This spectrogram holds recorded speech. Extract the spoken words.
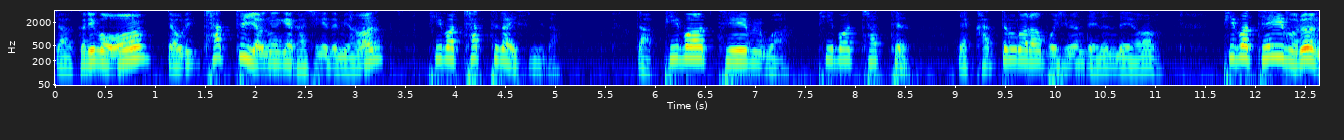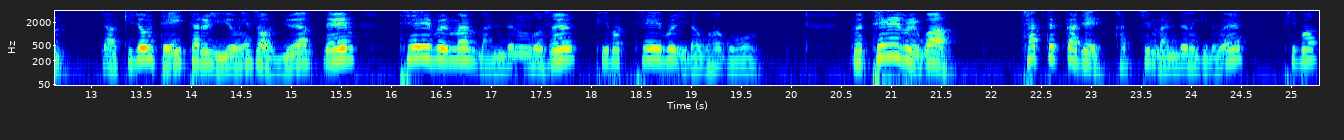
자 그리고 자 우리 차트 영역에 가시게 되면 피벗 차트가 있습니다. 자 피벗 테이블과 피벗 차트. 자, 같은 거라고 보시면 되는데요. 피벗 테이블은 자 기존 데이터를 이용해서 요약된 테이블만 만드는 것을 피벗 테이블이라고 하고 그 테이블과 차트까지 같이 만드는 기능을 피벗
